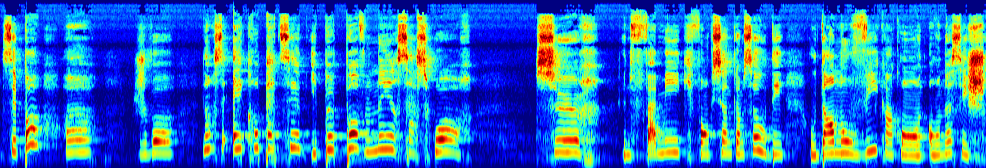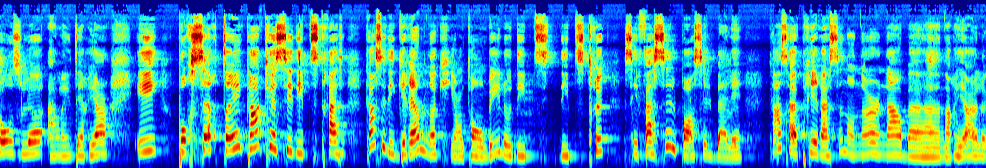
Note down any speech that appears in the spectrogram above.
C'est pas, ah, je vais. Non, c'est incompatible. Il ne peut pas venir s'asseoir sur une famille qui fonctionne comme ça ou, dans nos vies quand on, a ces choses-là à l'intérieur. Et pour certains, quand c'est des petites quand c'est des graines qui ont tombé, des, petits, trucs, c'est facile de passer le balai. Quand ça a pris racine, on a un arbre en arrière là.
